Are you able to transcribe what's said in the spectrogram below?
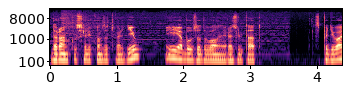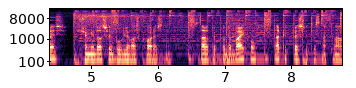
До ранку силікон затвердів, і я був задоволений результатом. Сподіваюсь, що мій досвід був для вас корисним. Ставте вподобайку та підписуйтесь на канал.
